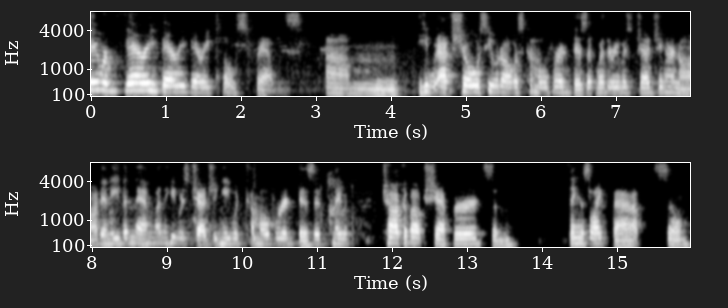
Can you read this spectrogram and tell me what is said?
they were very very very close friends um he at shows he would always come over and visit whether he was judging or not and even then when he was judging he would come over and visit and they would talk about shepherds and things like that so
